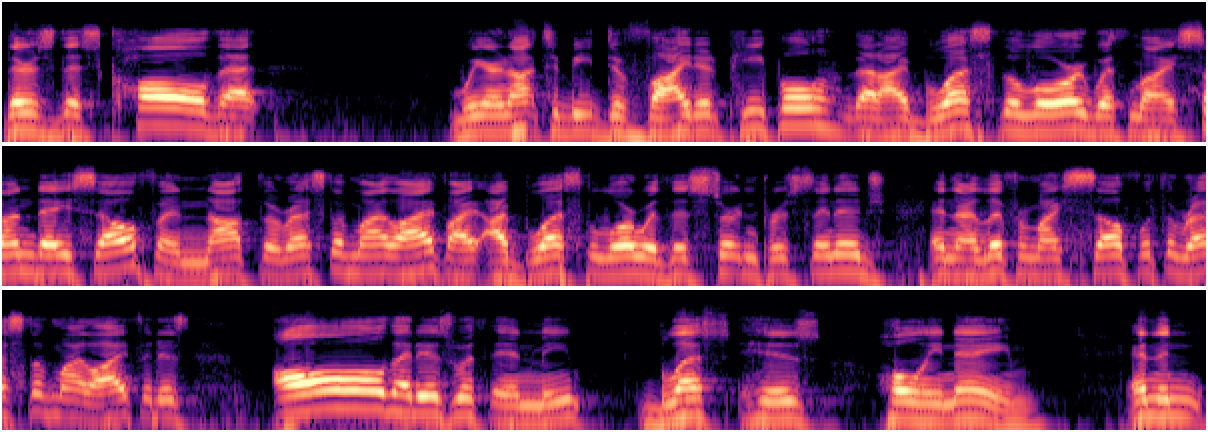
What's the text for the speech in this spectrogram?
There's this call that we are not to be divided people, that I bless the Lord with my Sunday self and not the rest of my life. I, I, bless the Lord with this certain percentage and I live for myself with the rest of my life. It is all that is within me. Bless his holy name. And then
